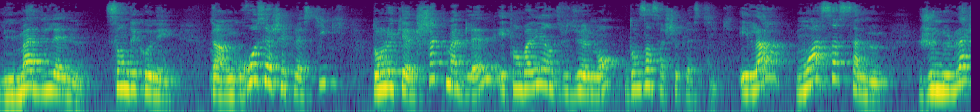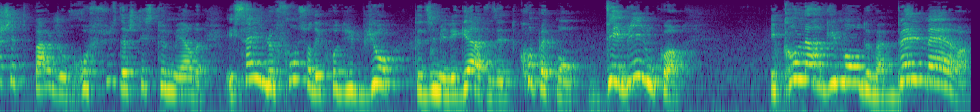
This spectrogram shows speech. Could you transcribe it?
les madeleines, sans déconner, t'as un gros sachet plastique dans lequel chaque madeleine est emballée individuellement dans un sachet plastique. Et là, moi ça, ça me... Je ne l'achète pas, je refuse d'acheter cette merde. Et ça, ils le font sur des produits bio. te dis, mais les gars, vous êtes complètement débiles ou quoi? Et quand l'argument de ma belle-mère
